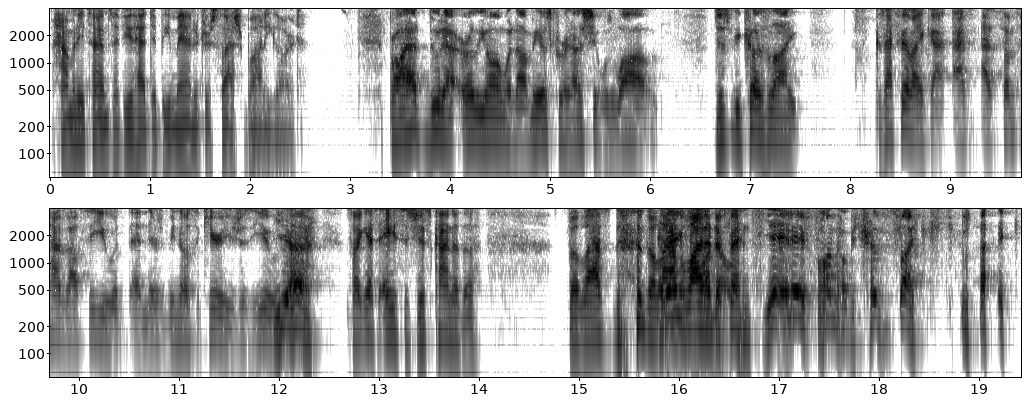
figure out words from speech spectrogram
How many times have you had to be manager slash bodyguard? Bro, I had to do that early on with Nahmir's career. That shit was wild. Just because, like, Because I feel like I, I've, I sometimes I'll see you with, and there's be no security. It's just you. Yeah. So I guess Ace is just kind of the the last the last line of though. defense. Yeah, it ain't fun though because it's like, like,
